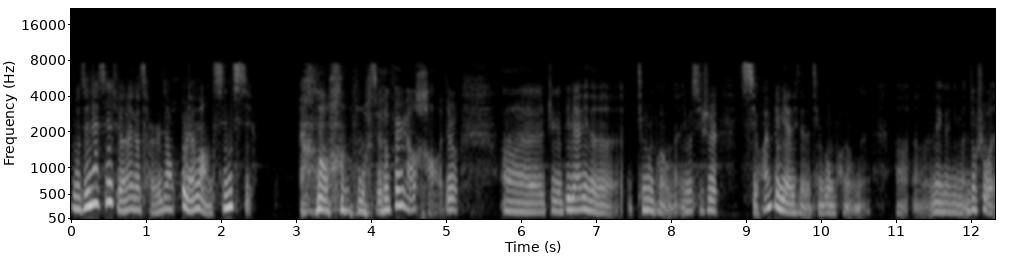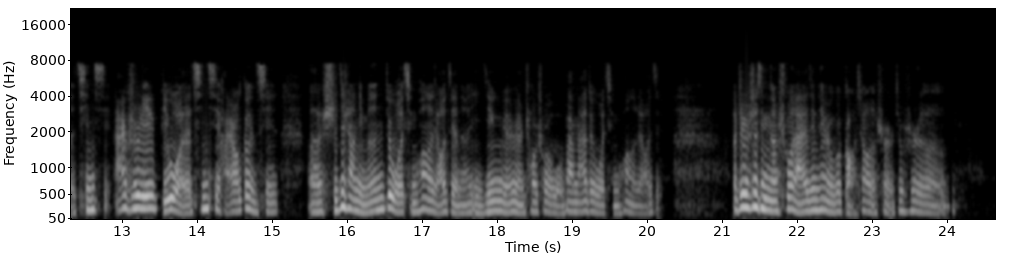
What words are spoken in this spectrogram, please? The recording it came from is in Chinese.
我今天新学了一个词儿，叫互联网亲戚，然后 我觉得非常好，就呃这个 B B I D 的听众朋友们，尤其是喜欢 B B I D 的听众朋友们，呃那个你们都是我的亲戚，actually 比我的亲戚还要更亲，呃实际上你们对我情况的了解呢，已经远远超出了我爸妈对我情况的了解。啊这个事情呢说来，今天有个搞笑的事儿，就是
